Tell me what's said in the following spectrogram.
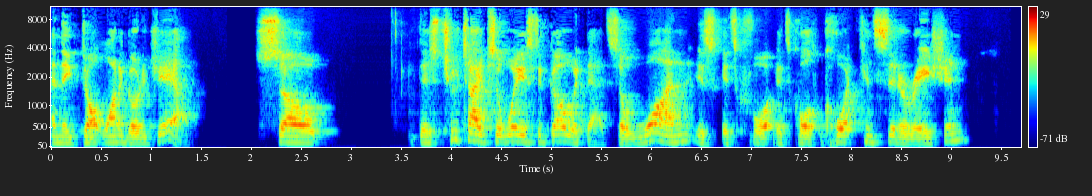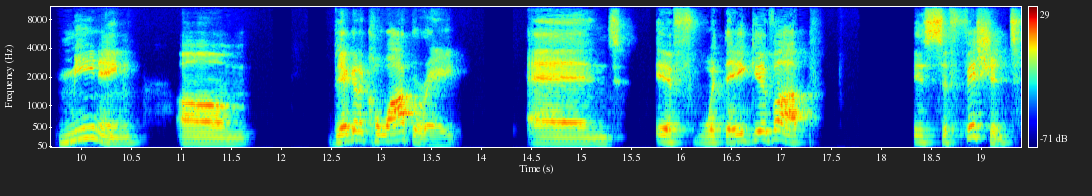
and they don't want to go to jail so there's two types of ways to go with that. So one is it's for it's called court consideration, meaning um, they're going to cooperate, and if what they give up is sufficient,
